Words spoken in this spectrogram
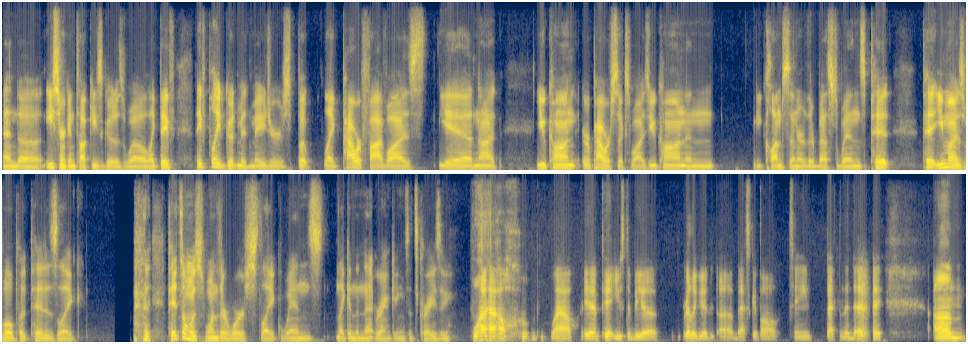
And uh, Eastern Kentucky's good as well. Like they've they've played good mid majors, but like Power Five wise, yeah, not UConn or Power Six wise, UConn and Clemson are their best wins. Pitt, Pitt, you might as well put Pitt as like Pitt's almost one of their worst like wins, like in the net rankings. It's crazy. Wow, wow, yeah. Pitt used to be a really good uh, basketball team back in the day. Um,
